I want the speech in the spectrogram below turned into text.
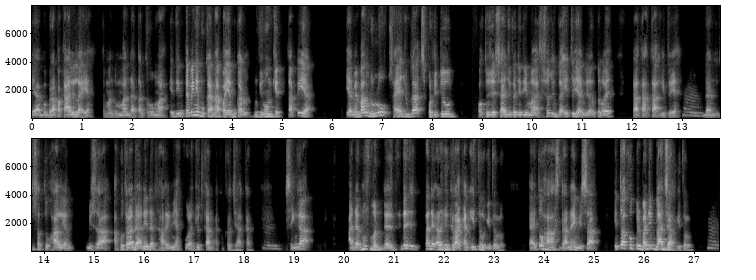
ya beberapa kali lah ya teman-teman datang ke rumah. Itu tapi ini bukan apa ya, bukan mungkin-mungkin, tapi ya ya memang dulu saya juga seperti itu waktu saya juga jadi mahasiswa juga itu yang dilakukan oleh kakak-kakak gitu ya. Hmm. Dan itu satu hal yang bisa aku teladani dan hari ini aku lanjutkan, aku kerjakan. Hmm. Sehingga ada movement, ya, itu ada, ada kegerakan itu gitu loh. Ya itu hal sederhana yang bisa, itu aku pribadi belajar gitu loh. Hmm.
